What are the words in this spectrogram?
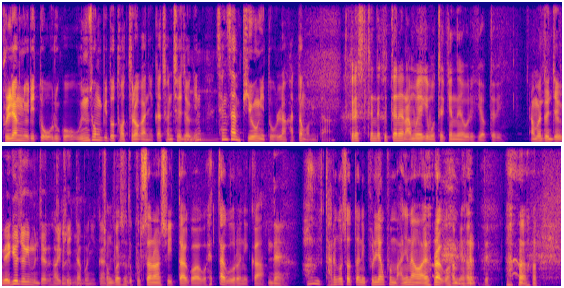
불량률이 또 오르고 운송비도 더 들어가니까 전체적인 음. 생산 비용이 또 올라갔던 겁니다. 그랬을 텐데 그때는 아무 얘기 못 했겠네요, 우리 기업들이. 아무래도 이제 외교적인 문제가 얽혀 음. 있다 보니까 정부에서도 국산화할 수 있다고 하고 했다고 그러니까 네. 아유, 다른 거 썼더니 불량품 많이 나와요라고 하면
